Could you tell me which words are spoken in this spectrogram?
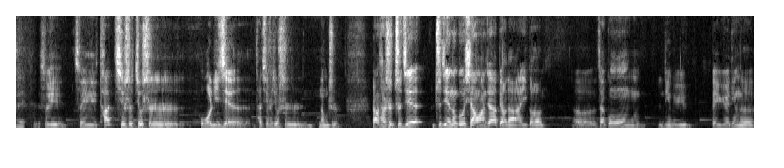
哎，所以所以他其实就是我理解，他其实就是能指，然后他是直接直接能够向玩家表达一个呃在公共领域被约定的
